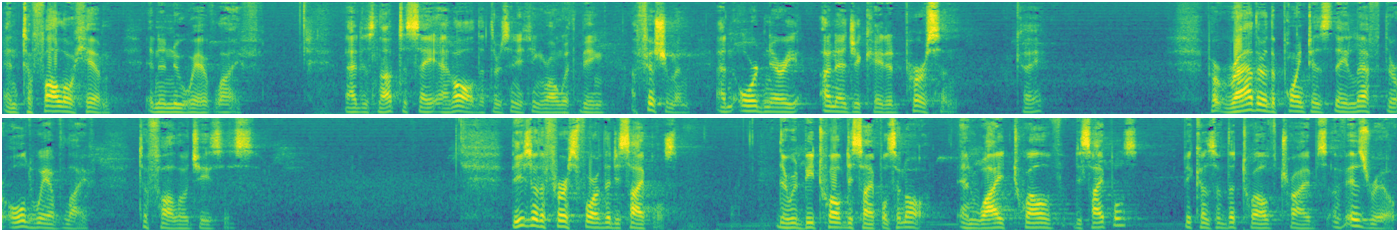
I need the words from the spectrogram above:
and to follow him in a new way of life. That is not to say at all that there's anything wrong with being a fisherman, an ordinary, uneducated person. Okay? But rather, the point is they left their old way of life to follow Jesus. These are the first four of the disciples. There would be 12 disciples in all. And why 12 disciples? Because of the 12 tribes of Israel.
